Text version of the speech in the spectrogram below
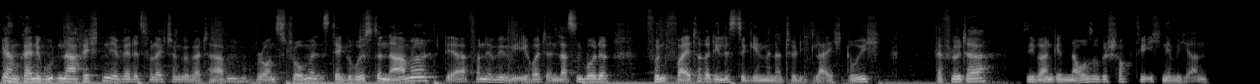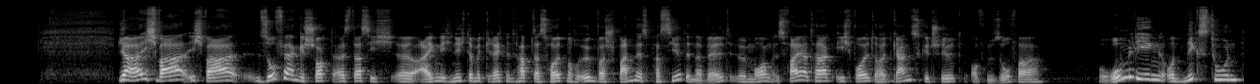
wir haben keine guten Nachrichten. Ihr werdet es vielleicht schon gehört haben. Braun Strowman ist der größte Name, der von der WWE heute entlassen wurde. Fünf weitere. Die Liste gehen wir natürlich gleich durch. Herr Flöter, Sie waren genauso geschockt wie ich, nehme ich an. Ja, ich war, ich war insofern geschockt, als dass ich äh, eigentlich nicht damit gerechnet habe, dass heute noch irgendwas Spannendes passiert in der Welt. Morgen ist Feiertag. Ich wollte heute ganz gechillt auf dem Sofa rumliegen und nichts tun,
